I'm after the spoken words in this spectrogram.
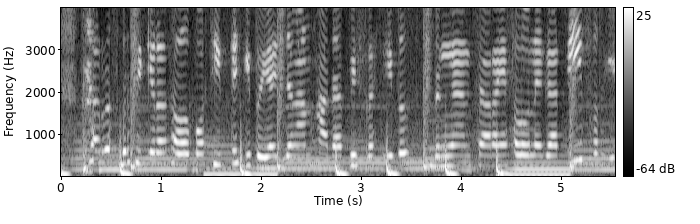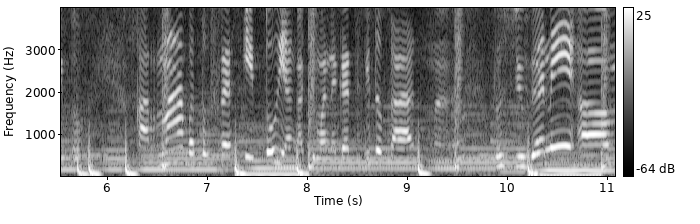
harus berpikiran selalu positif gitu ya, jangan menghadapi stres itu dengan cara yang selalu negatif seperti itu. Karena bentuk stres itu ya nggak cuma negatif itu kan. Nah Terus juga nih, em,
